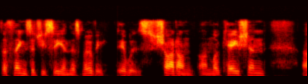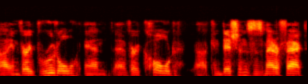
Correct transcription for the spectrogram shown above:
the things that you see in this movie. It was shot on on location uh, in very brutal and uh, very cold uh, conditions. As a matter of fact.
